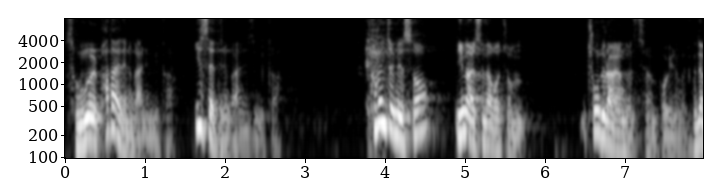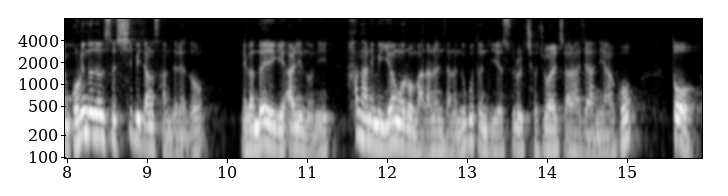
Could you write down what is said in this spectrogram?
성령을 받아야 되는 거 아닙니까? 있어야 되는 거 아니십니까? 그런 점에서 이 말씀하고 좀 충돌하는 것처럼 보이는 거죠. 그 다음 고린도전서 12장 3절에도 내가 너에게 알리노니 하나님의 영으로 말하는 자는 누구든지 예수를 저주할 자를 하지 아니하고 또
